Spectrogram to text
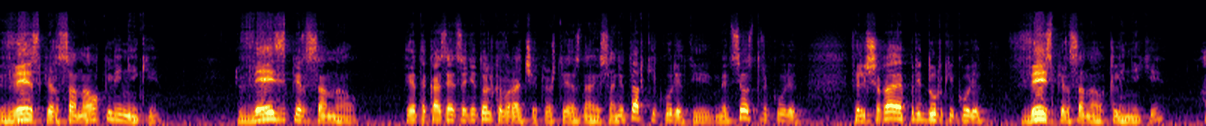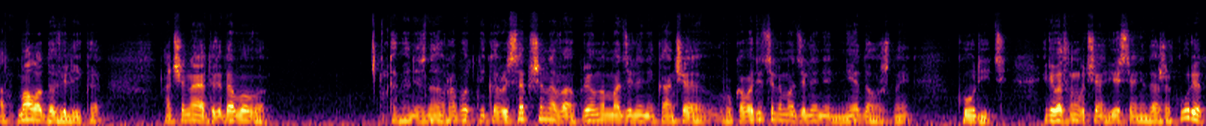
Весь персонал клиники, весь персонал, и это касается не только врачей, потому что я знаю, и санитарки курят, и медсестры курят, фельдшера и придурки курят. Весь персонал клиники, от мала до велика, начиная от рядового, там, я не знаю, работника ресепшена в приемном отделении, кончая руководителем отделения, не должны курить. Или в этом случае, если они даже курят,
